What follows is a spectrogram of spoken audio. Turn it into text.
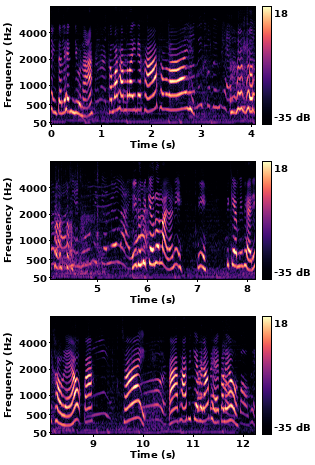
ยังจะเล่นอยู่นะทำมาทำอะไรเนี่ยคะทำอะไรไม่ก็เป็นแผลเนี่ยดูพี่เกลเลือดไหลนี่ดูพี่เกลเลือดไหลแล้วนี่นี่พี่เกลมีแผลที่เข่าแล้วปะ ใช่ปาพาพี่เกลไปล้างแผลก่อนเร็วเป่าแผล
